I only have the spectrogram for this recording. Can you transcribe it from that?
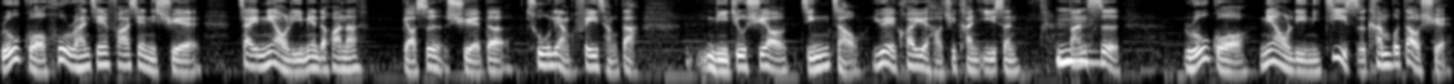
如果忽然间发现你血在尿里面的话呢，表示血的出量非常大，你就需要尽早越快越好去看医生。但是。如果尿里你即使看不到血，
